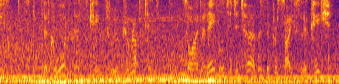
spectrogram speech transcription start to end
reasons. The coordinates came through corrupted, so I'm unable to determine the precise location.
